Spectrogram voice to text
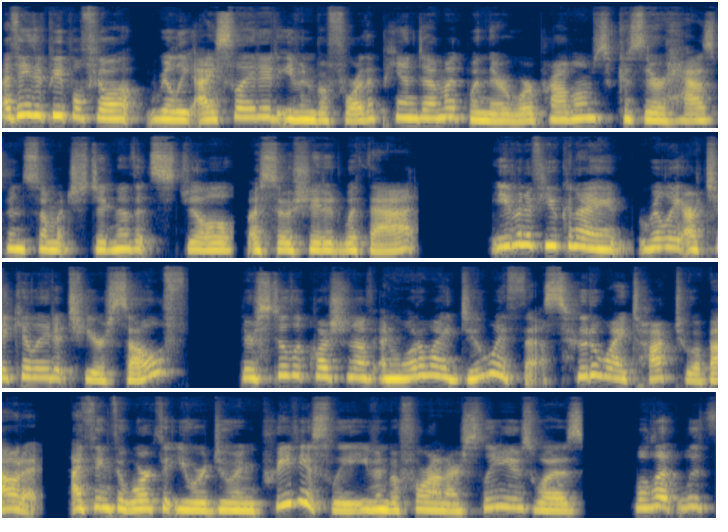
I think that people feel really isolated even before the pandemic when there were problems because there has been so much stigma that's still associated with that. Even if you can I really articulate it to yourself, there's still a question of, and what do I do with this? Who do I talk to about it? I think the work that you were doing previously, even before on our sleeves, was well, let, us let's,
